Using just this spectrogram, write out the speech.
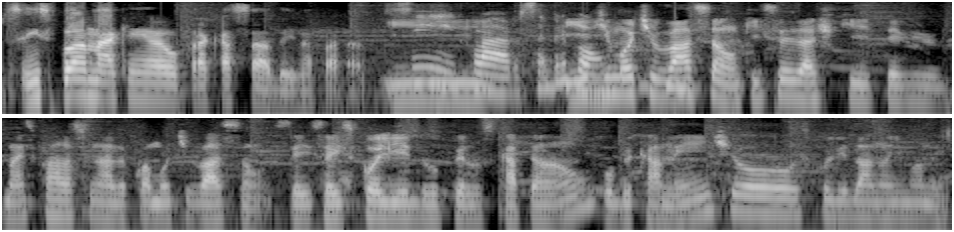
sem explanar quem é o fracassado aí na parada. E- Sim, claro, sempre E bom. de motivação, o que vocês acham que teve mais correlacionado com a motivação? Ser, ser escolhido pelos capitão publicamente ou escolhido anonimamente?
